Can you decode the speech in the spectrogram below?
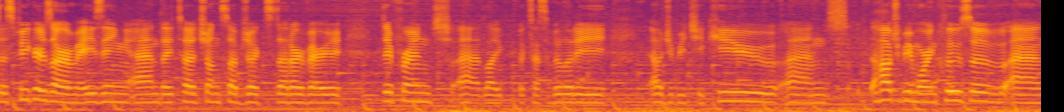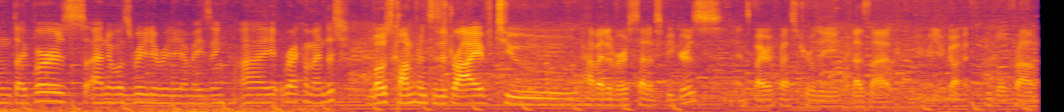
the speakers are amazing, and they touch on subjects that are very different, uh, like accessibility, LGBTQ, and how to be more inclusive and diverse. And it was really, really amazing. I recommend it. most conferences strive to have a diverse set of speakers. Inspire Fest truly does that. You- You've got people from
